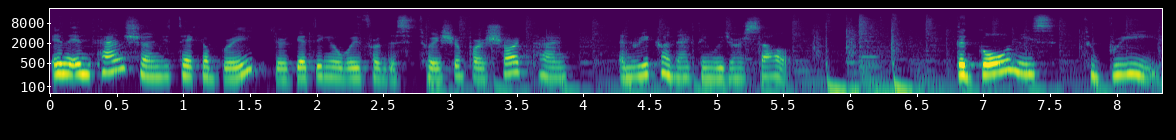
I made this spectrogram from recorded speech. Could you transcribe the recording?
In intention, you take a break, you're getting away from the situation for a short time and reconnecting with yourself. The goal is to breathe,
